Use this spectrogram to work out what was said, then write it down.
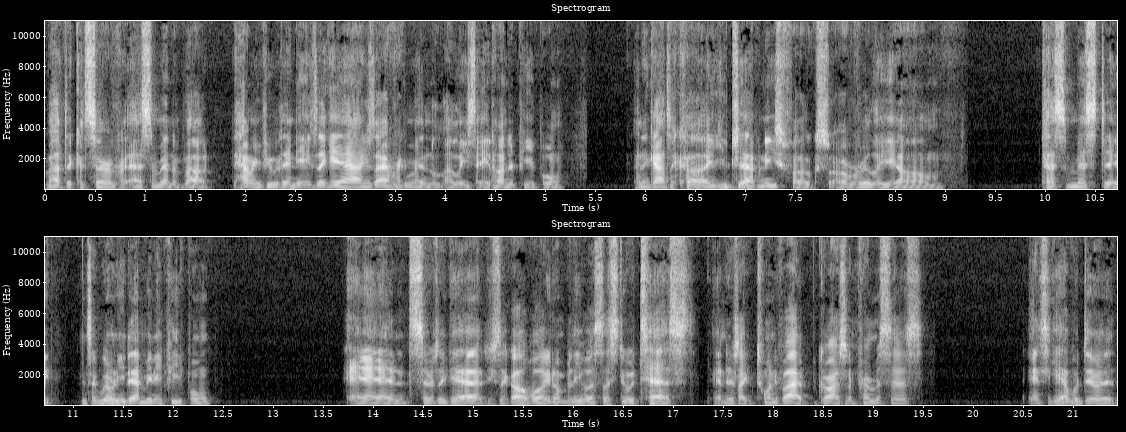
about the conservative estimate about how many people they need. He's like, yeah, he's like, I recommend at least 800 people. And the guy's like, oh, you Japanese folks are really um, pessimistic. It's like, we don't need that many people. And so he's like, yeah. He's like, oh, well, you don't believe us. Let's do a test. And there's like 25 guards on the premises. And so, yeah, we'll do it.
